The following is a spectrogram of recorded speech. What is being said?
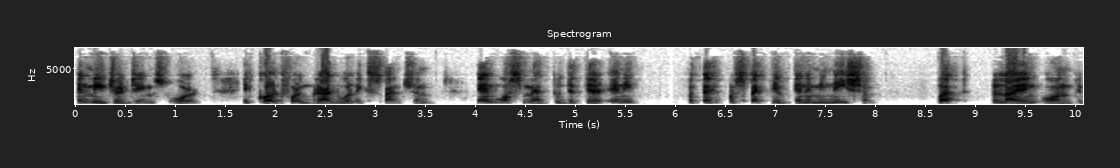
and Major James Ord. It called for gradual expansion and was meant to deter any prospective enemy nation, but relying on the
